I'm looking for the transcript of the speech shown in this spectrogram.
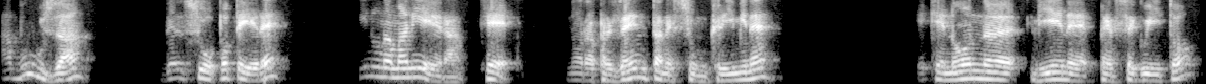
abusa del suo potere in una maniera che non rappresenta nessun crimine e che non viene perseguito,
